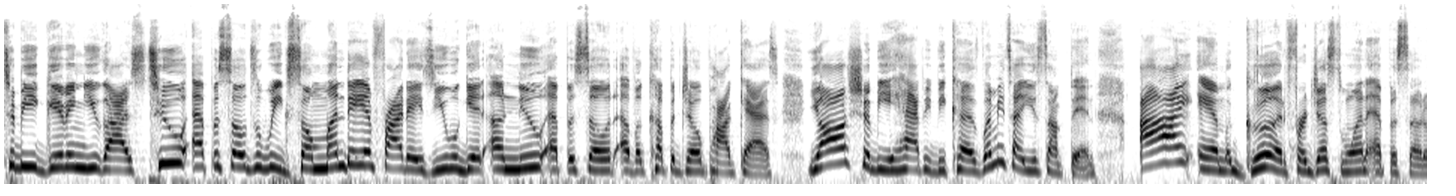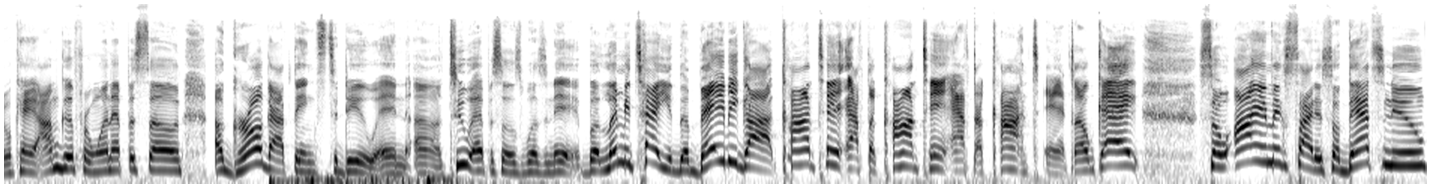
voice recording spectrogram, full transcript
to be giving you guys two episodes a week. So Monday and Fridays, you will get a new episode of a Cup of Jo podcast. Y'all should be happy because let me tell you something. I am good for just one episode, okay? I'm good for one episode. A girl got things to do, and uh, two episodes wasn't it. But let me tell you, the baby got content after content after content, okay? So I am excited. So that's new.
